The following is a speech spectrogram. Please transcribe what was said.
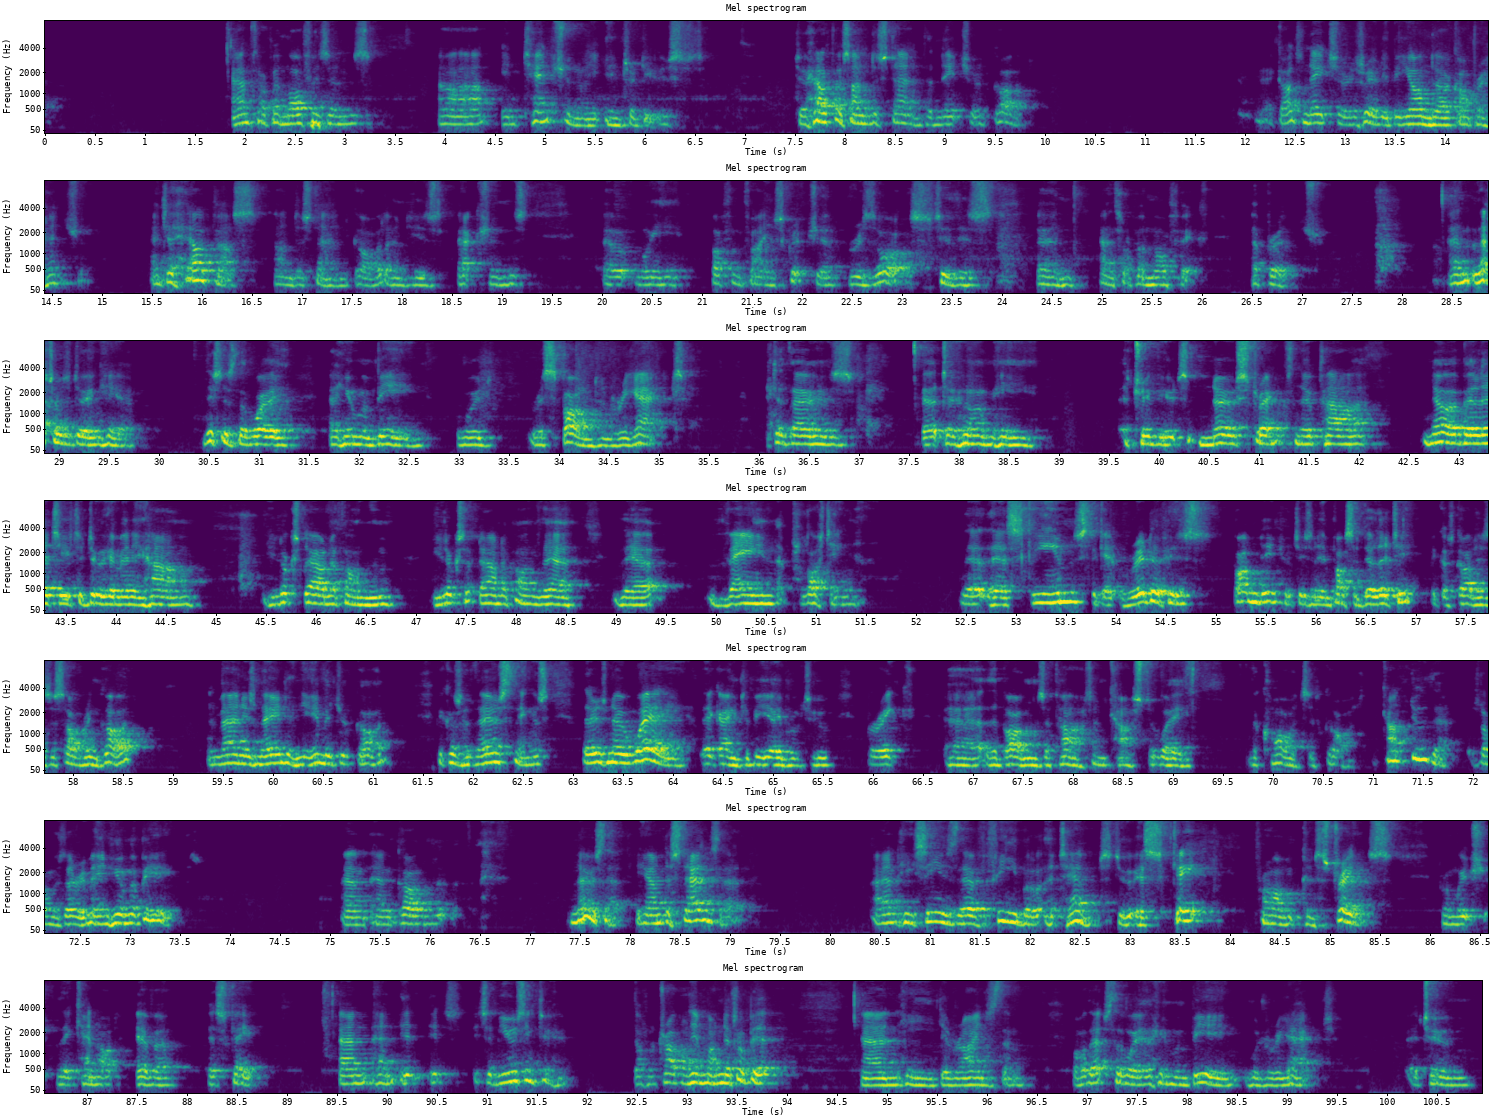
Anthropomorphisms are intentionally introduced to help us understand the nature of God. God's nature is really beyond our comprehension. And to help us understand God and his actions, uh, we often find scripture resorts to this um, anthropomorphic approach. And that's what it's doing here. This is the way a human being would respond and react to those uh, to whom he attributes no strength, no power, no ability to do him any harm. He looks down upon them. He looks down upon their, their vain plotting, their, their schemes to get rid of his bondage, which is an impossibility because God is a sovereign God and man is made in the image of God. Because of those things, there is no way they're going to be able to break uh, the bonds apart and cast away the cords of God. They can't do that as long as they remain human beings. And, and God knows that, He understands that. And He sees their feeble attempts to escape from constraints from which they cannot ever escape. And, and it, it's, it's amusing to Him. Doesn't trouble Him one little bit. and he derides them. Well, that's the way a human being would react to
